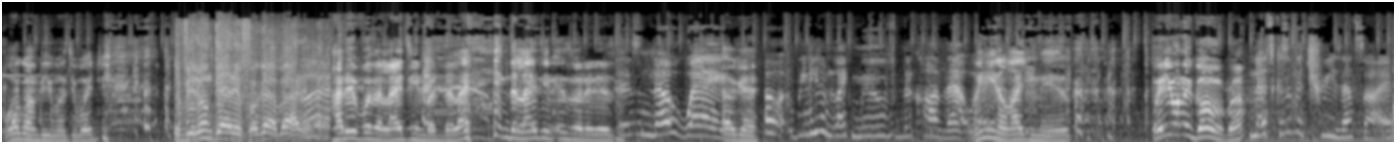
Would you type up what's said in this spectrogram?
What gonna be was you what? If you don't get it, forget about it. Had it for the lighting, but the lighting, the lighting is what it is. There's no way. Okay. Oh, we need to like move the car that way. We need a light move. Where do you want to go, bro? No, it's because of the trees that side.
